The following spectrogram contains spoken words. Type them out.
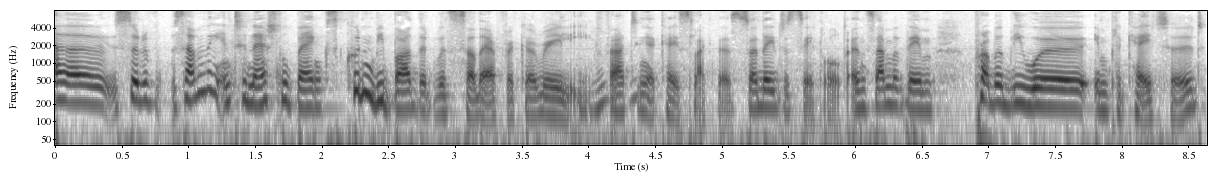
Uh, sort of some of the international banks couldn't be bothered with South Africa really mm-hmm. fighting a case like this, so they just settled. And some of them probably were implicated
